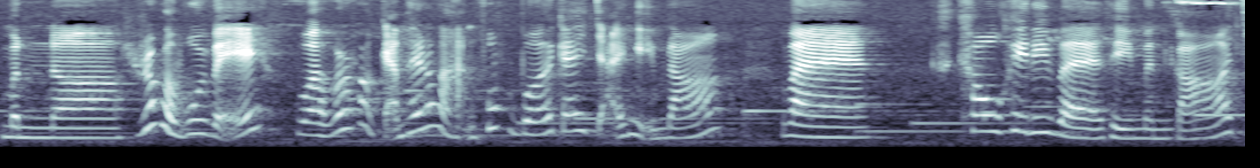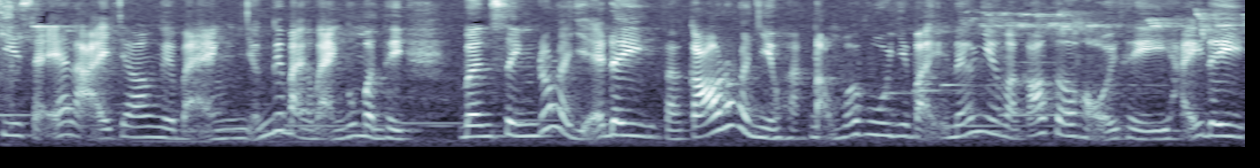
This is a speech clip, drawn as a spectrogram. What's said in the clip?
mình uh, rất là vui vẻ và rất là cảm thấy rất là hạnh phúc với cái trải nghiệm đó. Và sau khi đi về thì mình có chia sẻ lại cho người bạn những cái bạn bạn của mình thì bên sinh rất là dễ đi và có rất là nhiều hoạt động với vui như vậy. Nếu như mà có cơ hội thì hãy đi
